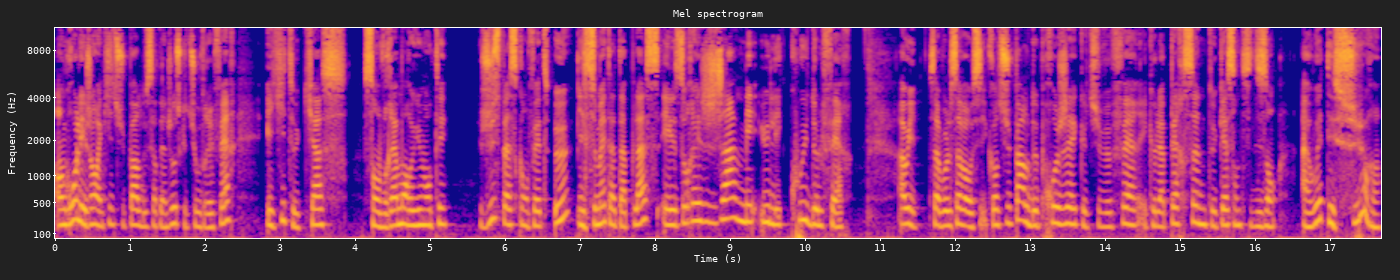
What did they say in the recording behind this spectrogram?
En gros, les gens à qui tu parles de certaines choses que tu voudrais faire et qui te cassent sans vraiment argumenter. Juste parce qu'en fait, eux, ils se mettent à ta place et ils auraient jamais eu les couilles de le faire. Ah oui, ça vaut le savoir aussi. Quand tu parles de projet que tu veux faire et que la personne te casse en te disant Ah ouais, t'es sûr?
